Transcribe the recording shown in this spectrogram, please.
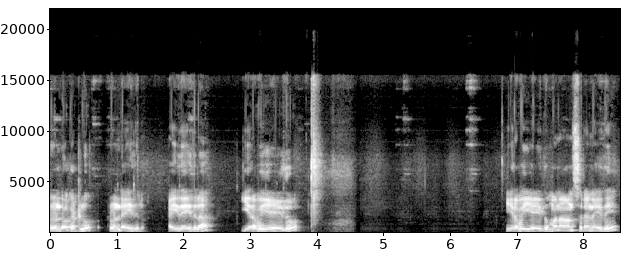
రెండు ఒకట్లు రెండు ఐదులు. ఐదు ఐదుల ఇరవై ఐదు. ఇరవై ఐదు మన ఆన్సర్ అనేది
